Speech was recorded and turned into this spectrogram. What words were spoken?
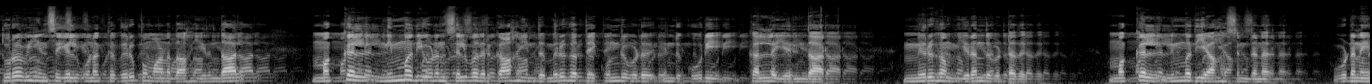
துறவியின் செயல் உனக்கு விருப்பமானதாக இருந்தால் மக்கள் நிம்மதியுடன் செல்வதற்காக இந்த மிருகத்தை கொன்றுவிடு என்று கூறி கல்லை எறிந்தார். மிருகம் இறந்து விட்டது மக்கள் நிம்மதியாக சென்றனர். உடனே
